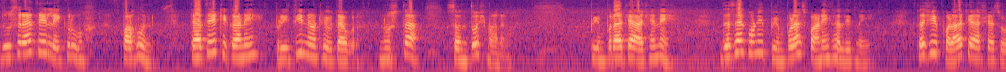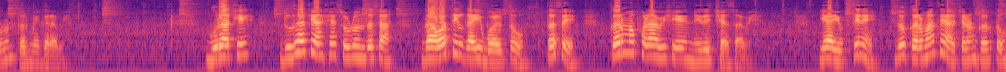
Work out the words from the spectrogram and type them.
दुसऱ्याचे लेकरू पाहून त्याचे ठिकाणी प्रीती न ठेवता नुसता संतोष मानावा. पिंपळाच्या आशेने जसा कोणी पिंपळास पाणी घालीत नाही तशी फळाची आशा सोडून कर्मे करावी. गुराची दुधाची आशा सोडून जसा गावातील गायी बळतो तसे कर्मफळाविषयी निरीच्छ असावे. या युक्तीने जो कर्माचे आचरण करतो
